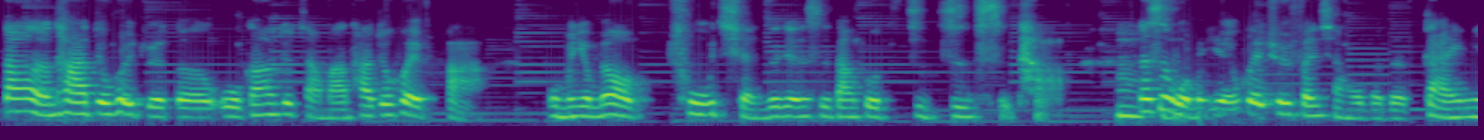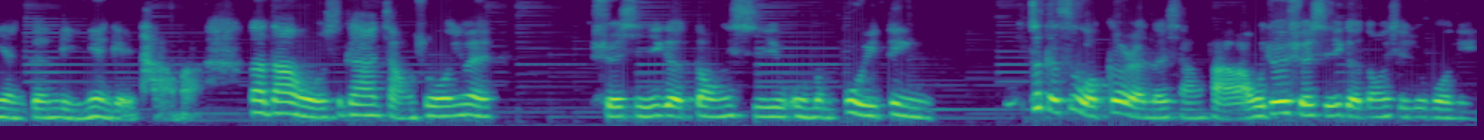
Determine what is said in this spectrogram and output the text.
当然他就会觉得，我刚刚就讲嘛，他就会把我们有没有出钱这件事当做支支持他，但是我们也会去分享我们的概念跟理念给他嘛。那当然我是跟他讲说，因为学习一个东西，我们不一定，这个是我个人的想法啦。我觉得学习一个东西，如果你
